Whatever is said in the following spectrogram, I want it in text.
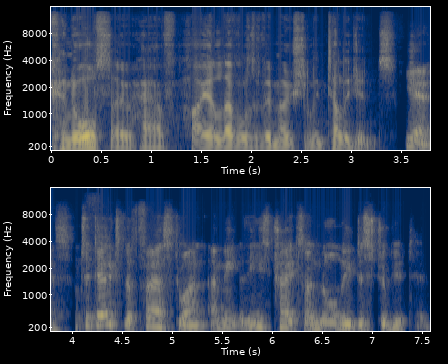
can also have higher levels of emotional intelligence. Yes. To go to the first one, I mean, these traits are normally distributed.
